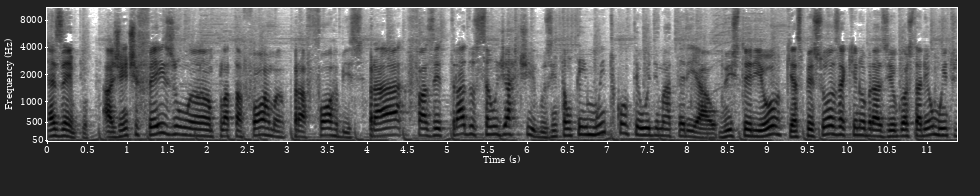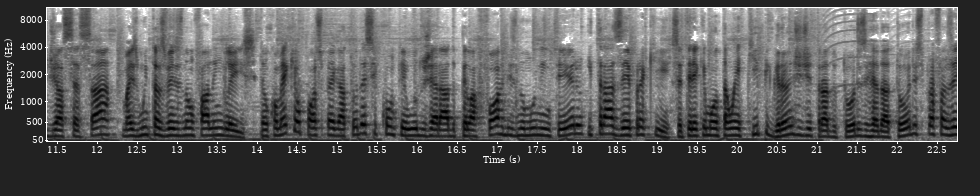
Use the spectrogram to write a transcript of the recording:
Exemplo, a gente fez uma plataforma para Forbes para fazer tradução de artigos. Então tem muito conteúdo e material no exterior que as pessoas aqui no Brasil gostariam muito de acessar, mas muitas vezes não falam inglês. Então, como é que eu posso pegar todo esse conteúdo gerado pela Forbes no mundo inteiro e trazer para aqui? Você teria que montar uma equipe grande de tradutores e redatores para fazer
